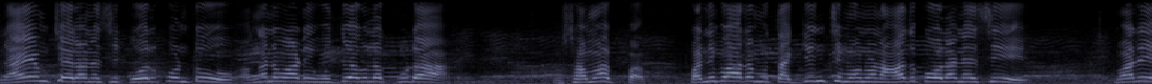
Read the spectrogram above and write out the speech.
న్యాయం చేయాలనేసి కోరుకుంటూ అంగన్వాడీ ఉద్యోగులకు కూడా సమ ప- తగ్గించి మమ్మల్ని ఆదుకోవాలనేసి మరి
